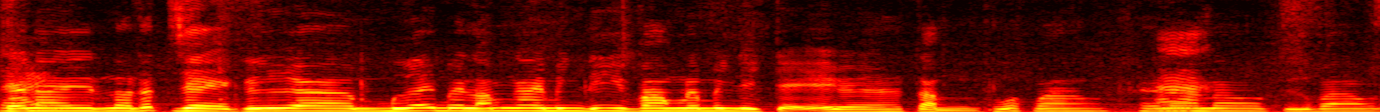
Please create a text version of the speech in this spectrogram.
cái này nó rất dễ cứ uh, 10 15 ngày mình đi vòng là mình đi chế ờ, tẩm thuốc vào thế là À. nó cứ vào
